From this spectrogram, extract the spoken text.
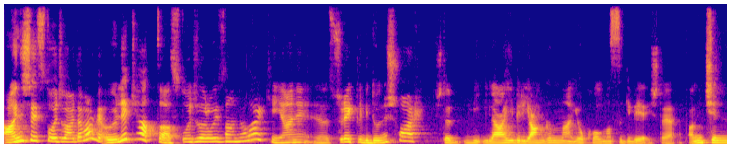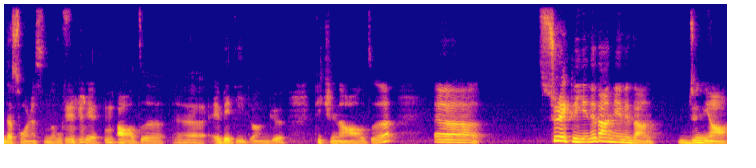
aynı şey stoacılarda var ve öyle ki hatta stoacılar o yüzden diyorlar ki yani e, sürekli bir dönüş var. İşte bir ilahi bir yangınla yok olması gibi işte Nietzsche'nin de sonrasında bu fikri aldığı e, ebedi döngü fikrini aldığı e, sürekli yeniden yeniden dünya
